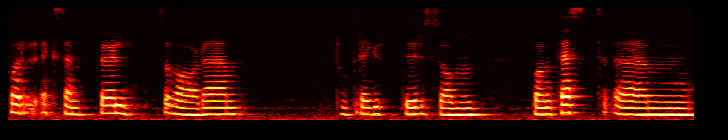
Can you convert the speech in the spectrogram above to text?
For eksempel så var det to-tre gutter som på en fest um,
